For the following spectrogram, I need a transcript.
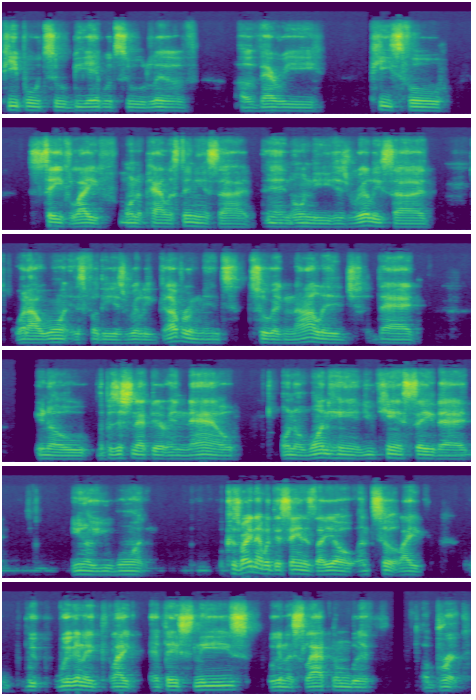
people to be able to live a very peaceful, safe life on the mm-hmm. Palestinian side, mm-hmm. and on the Israeli side. What I want is for the Israeli government to acknowledge that, you know, the position that they're in now. On the one hand, you can't say that, you know, you want because right now what they're saying is like, yo, until like we, we're gonna like if they sneeze, we're gonna slap them with a brick,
